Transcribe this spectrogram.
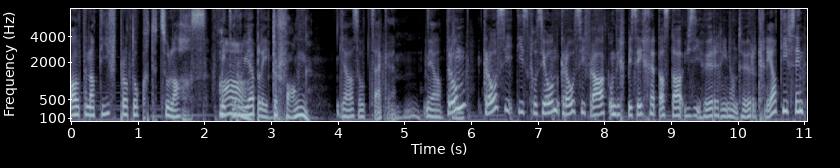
Alternativprodukt zu Lachs mit ah, Rüebli. Der Fang. Ja, sozusagen. Ja. Darum, grosse Diskussion, grosse Frage und ich bin sicher, dass da unsere Hörerinnen und Hörer kreativ sind.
